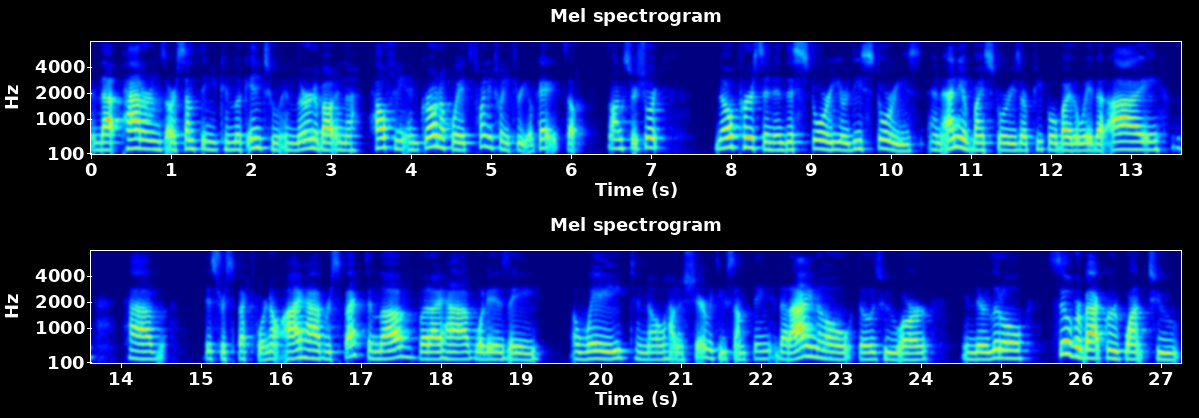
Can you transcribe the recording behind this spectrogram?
and that patterns are something you can look into and learn about in the healthy and grown up way. It's 2023, okay? So, long story short, no person in this story or these stories, and any of my stories are people, by the way, that I have disrespect for. No, I have respect and love, but I have what is a a way to know how to share with you something that I know those who are in their little silverback group want to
